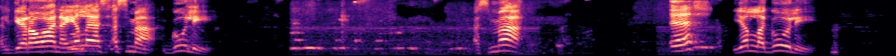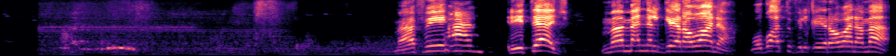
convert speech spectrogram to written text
القيروانة يلا يا أسماء قولي. أسماء. إيش؟ يلا قولي. ما في؟ ريتاج. ما معنى القيروانة؟ وضعت في القيروانة ماء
